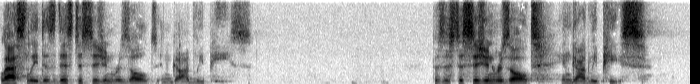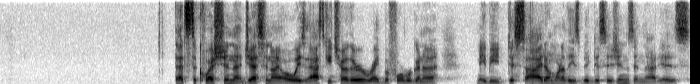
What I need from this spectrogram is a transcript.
Lastly, does this decision result in godly peace? Does this decision result in godly peace? That's the question that Jess and I always ask each other right before we're going to maybe decide on one of these big decisions, and that is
